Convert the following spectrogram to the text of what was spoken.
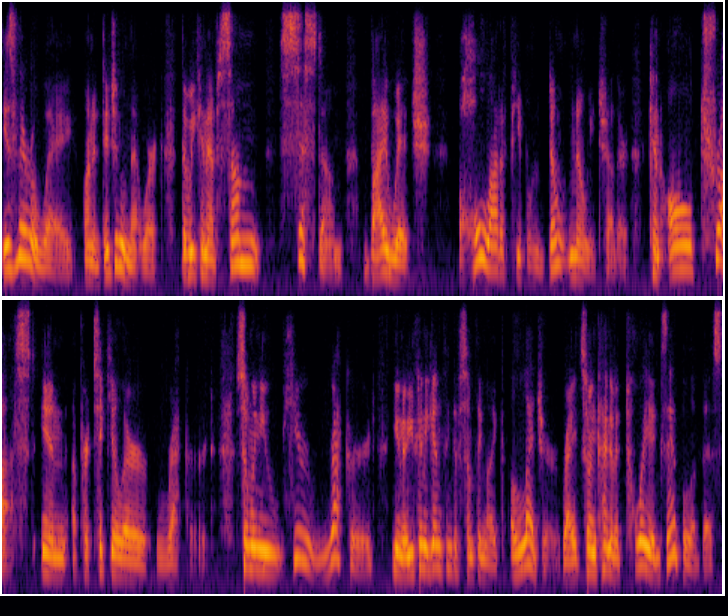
is there a way on a digital network that we can have some system by which a whole lot of people who don't know each other can all trust in a particular record. So when you hear record, you know, you can again think of something like a ledger, right? So in kind of a toy example of this,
